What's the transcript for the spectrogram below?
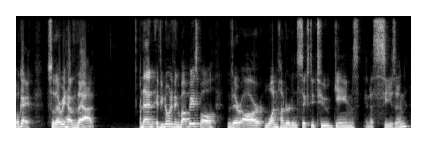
Okay, so there we have that. Then if you know anything about baseball, there are 162 games in a season.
